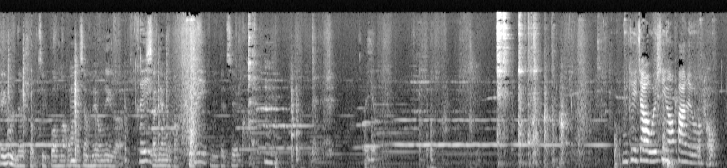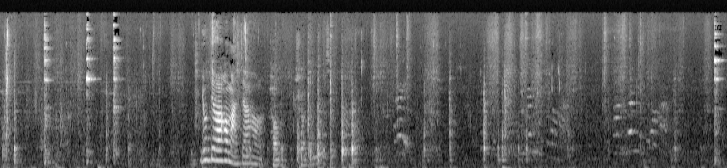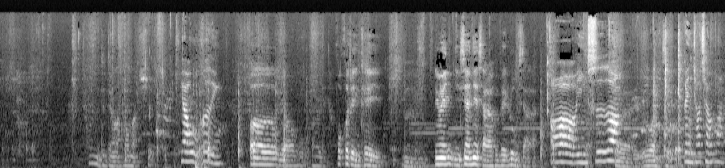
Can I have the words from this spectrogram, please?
可以用你的手机播吗？我好像没有那个可以三点五毫可以，你的接口。嗯。你可以加我微信，然后发给我。好。用电话号码加好了。好，稍等一下。你的电话号码是幺五二零。呃幺五二零，或或者你可以，嗯，因为你现在念下来会被录下来。哦，隐私哦，对，如果你自己，跟你悄悄话。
